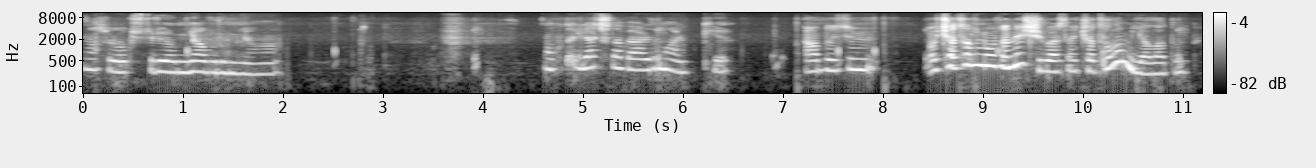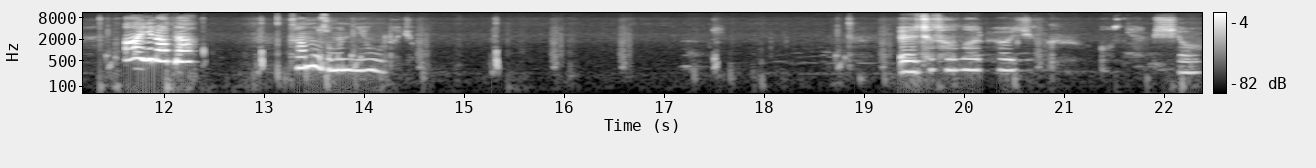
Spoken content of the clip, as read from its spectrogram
Nasıl öksürüyorum yavrum ya. O kadar ilaç da verdim halbuki. Ablacığım o çatalın orada ne işi var? Sen çatalı mı yaladın? Hayır abla. Tamam o zaman niye orada acaba? Ee, çatallar birazcık az gelmiş ya.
